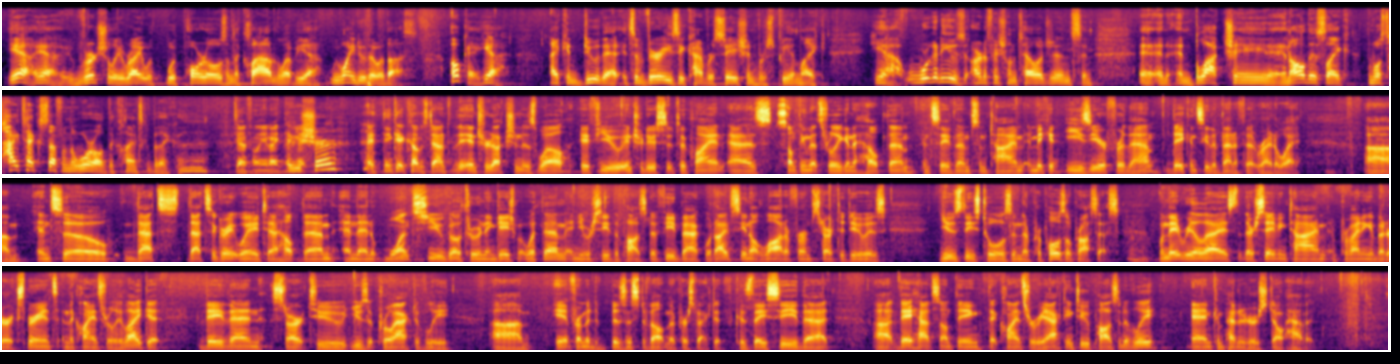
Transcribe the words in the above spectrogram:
Yeah, yeah, virtually, right, with, with portals and the cloud and the web. Yeah, we want you to do that with us. Okay, yeah, I can do that. It's a very easy conversation versus being like, yeah, we're going to use artificial intelligence and, and, and blockchain and all this, like the most high tech stuff in the world, the clients can be like, uh, Definitely. And I, Are you I, sure? I think it comes down to the introduction as well. If you introduce it to the client as something that's really going to help them and save them some time and make it easier for them, they can see the benefit right away. Um, and so that's that's a great way to help them. And then once you go through an engagement with them and you receive the positive feedback, what I've seen a lot of firms start to do is use these tools in their proposal process. Mm-hmm. When they realize that they're saving time and providing a better experience and the clients really like it, they then start to use it proactively um, it, from a business development perspective because they see that uh, they have something that clients are reacting to positively and competitors don't have it.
